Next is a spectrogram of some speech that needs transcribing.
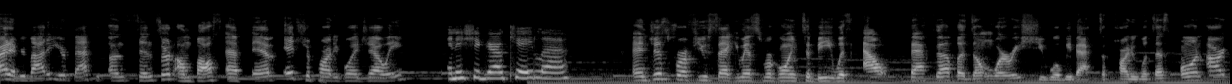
Right, everybody, you're back with Uncensored on Boss FM. It's your party boy, Joey. And it's your girl, Kayla. And just for a few segments, we're going to be without Becca, but don't worry, she will be back to party with us on our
